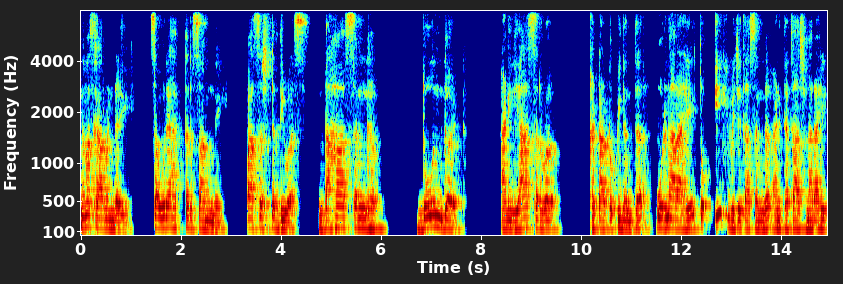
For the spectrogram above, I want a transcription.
नमस्कार मंडळी. चौऱ्याहत्तर सामने पासष्ट दिवस दहा संघ दोन गट आणि या सर्व खटाटोपीनंतर उरणार आहे तो एक विजेता संघ आणि त्याचा असणार आहे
